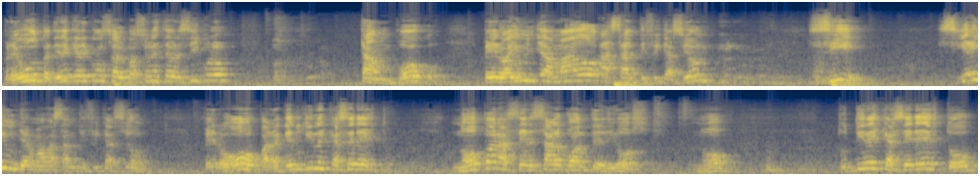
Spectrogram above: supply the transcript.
Pregunta, ¿tiene que ver con salvación este versículo? Tampoco. Pero hay un llamado a santificación. Sí, si hay un llamado a santificación. Pero ojo, ¿para qué tú tienes que hacer esto? No para ser salvo ante Dios, no. Tú tienes que hacer esto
